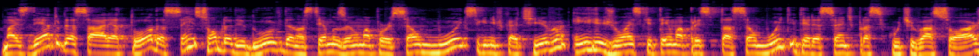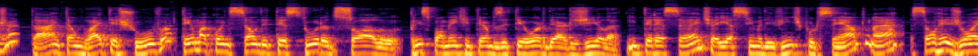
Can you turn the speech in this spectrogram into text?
Mas dentro dessa área toda, sem sombra de dúvida, nós temos uma porção muito significativa em regiões que tem uma precipitação muito interessante para se cultivar soja, tá? Então vai ter chuva, tem uma condição de textura do solo, principalmente em termos de teor de argila, interessante, aí acima de 20%, né? São regiões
